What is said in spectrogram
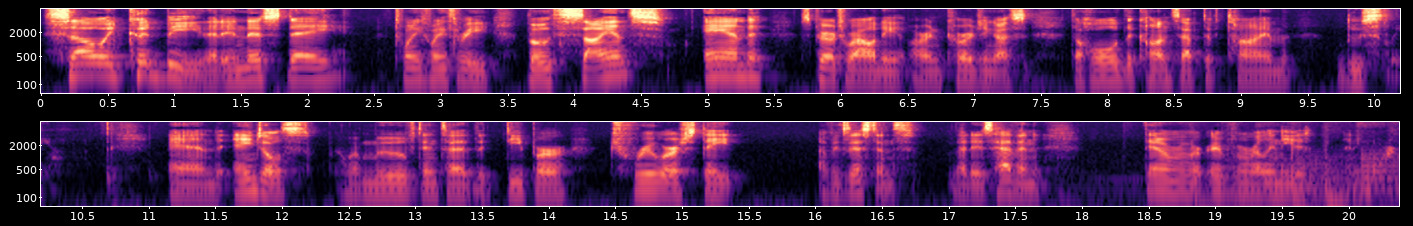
So it could be that in this day, 2023, both science and spirituality are encouraging us to hold the concept of time loosely. And angels who have moved into the deeper, truer state of existence, that is heaven, they don't even really need it anymore.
